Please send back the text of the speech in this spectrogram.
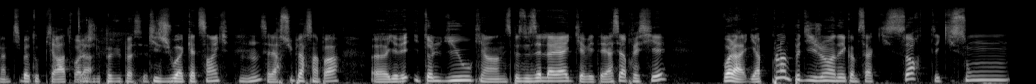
un petit bateau pirate, voilà, Je l'ai pas vu passer. qui se joue à 4-5. Mhm. Ça a l'air super sympa. Euh, il y avait It Told You, qui est un espèce de Zelda-like qui avait été assez apprécié. Voilà, il y a plein de petits jeux indés comme ça qui sortent et qui sont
